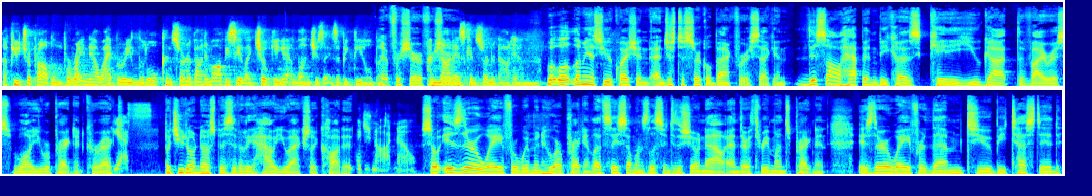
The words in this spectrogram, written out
a future problem. For right now, I have very little concern about him. Obviously, like choking at lunch is, is a big deal, but yeah, for sure, for I'm sure. not as concerned about him. Well, well, let me ask you a question, and just to circle back for a second, this all happened because Katie, you got the virus while you were pregnant, correct? Yes. But you don't know specifically how you actually caught it. I do not know. So, is there a way for women who are pregnant? Let's say someone's listening to the show now and they're three months pregnant. Is there a way for them to be tested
